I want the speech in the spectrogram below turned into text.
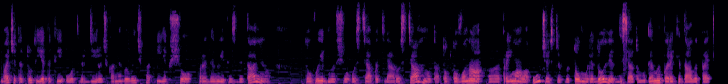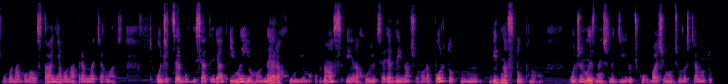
Бачите, тут є такий отвір, дірочка невеличка, і якщо придивитись детально, то видно, що ось ця петля розтягнута, тобто вона е, приймала участь в тому рядові, в 10-му, де ми перекидали петлі. Вона була остання, вона прям натяглась. Отже, це був 10 ряд, і ми його не рахуємо. В нас і рахуються ряди нашого рапорту від наступного. Отже, ми знайшли дірочку, бачимо цю розтягнуту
